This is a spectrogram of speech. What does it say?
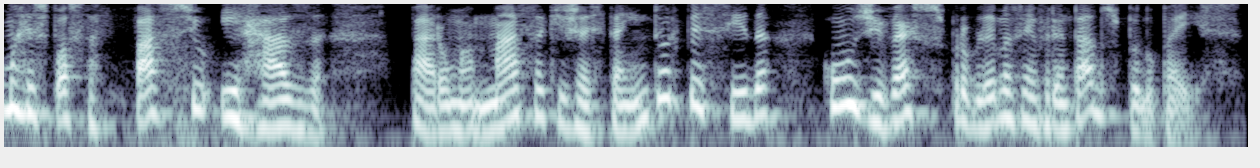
Uma resposta fácil e rasa. para uma massa que já está entorpecida com os diversos problemas enfrentados pelo país.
